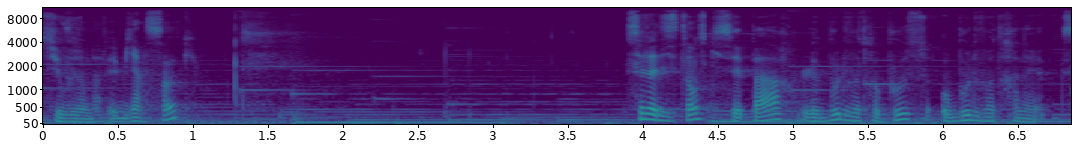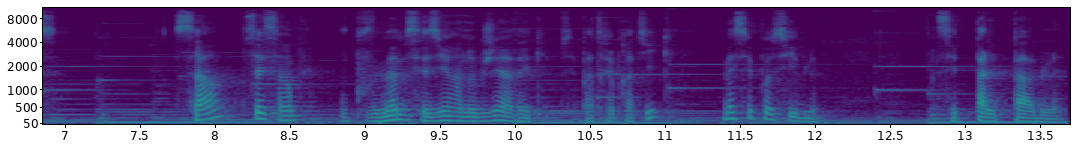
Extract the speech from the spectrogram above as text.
si vous en avez bien cinq, c'est la distance qui sépare le bout de votre pouce au bout de votre index. Ça, c'est simple. Vous pouvez même saisir un objet avec. C'est pas très pratique, mais c'est possible. C'est palpable.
